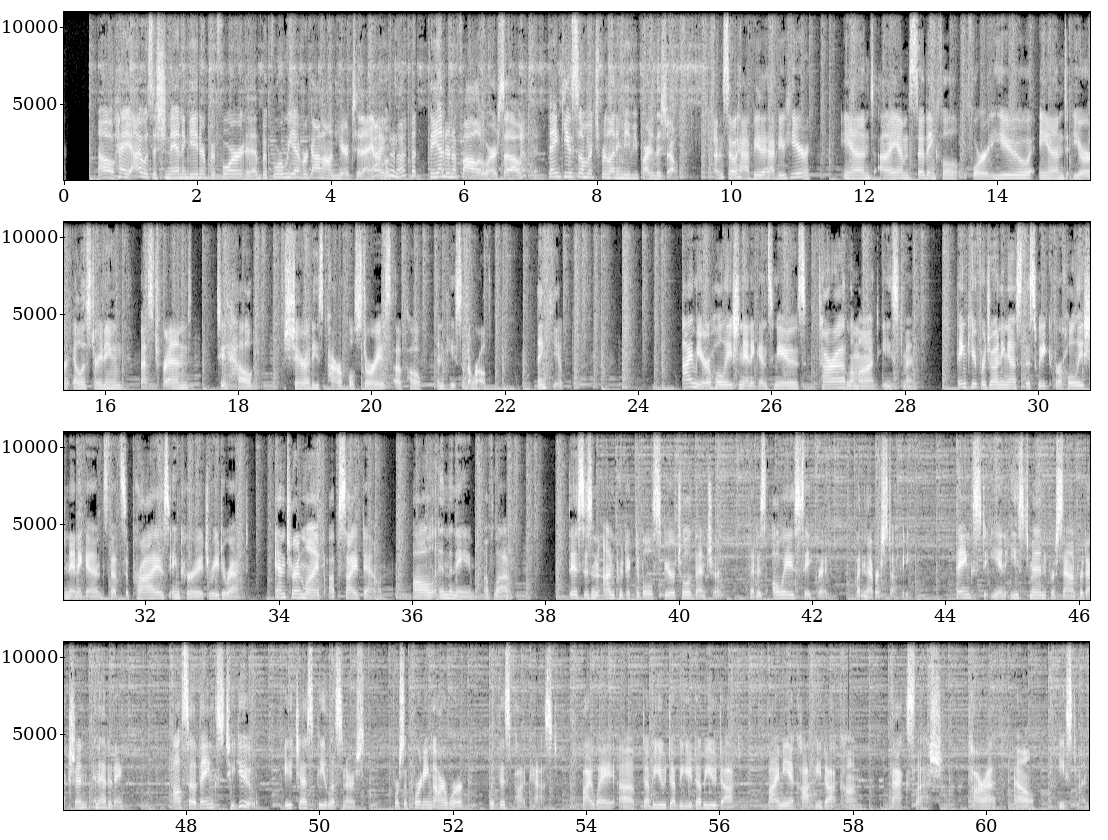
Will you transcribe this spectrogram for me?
Oh, hey, I was a shenanigator before uh, before we ever got on here today. I'm a fan and a follower. So thank you so much for letting me be part of the show. I'm so happy to have you here. And I am so thankful for you and your illustrating best friend to help share these powerful stories of hope and peace in the world. Thank you. I'm your Holy Shenanigans Muse, Tara Lamont Eastman. Thank you for joining us this week for Holy Shenanigans that surprise, encourage, redirect, and turn life upside down, all in the name of love. This is an unpredictable spiritual adventure that is always sacred, but never stuffy. Thanks to Ian Eastman for sound production and editing. Also, thanks to you, HSP listeners, for supporting our work with this podcast by way of www.buymeacoffee.com backslash Tara L. Eastman.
